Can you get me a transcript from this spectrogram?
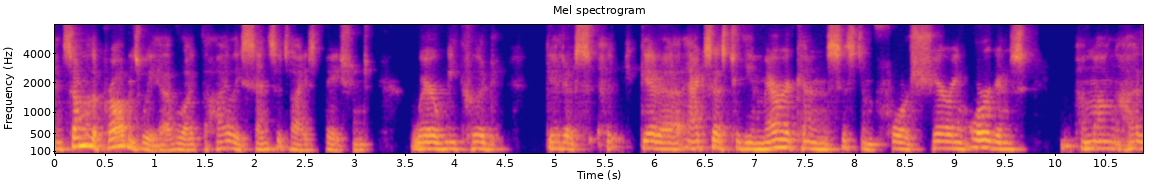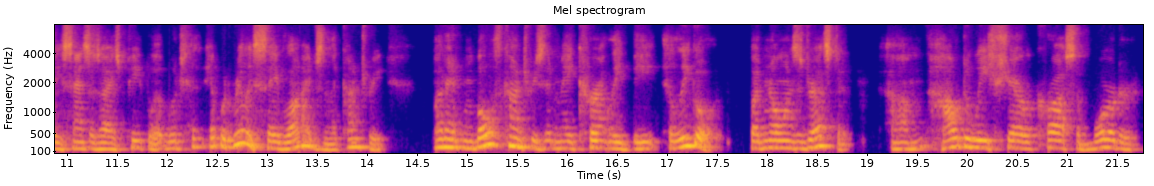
and some of the problems we have, like the highly sensitized patient, where we could get get a, access to the American system for sharing organs among highly sensitized people, it would it would really save lives in the country. But in both countries, it may currently be illegal, but no one's addressed it. Um, how do we share across a border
